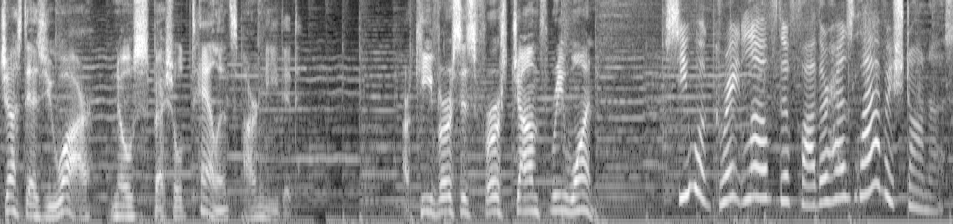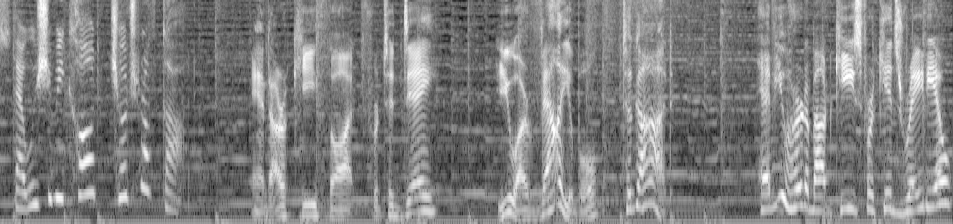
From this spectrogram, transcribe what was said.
just as you are. No special talents are needed. Our key verse is 1 John 3 1. See what great love the Father has lavished on us, that we should be called children of God. And our key thought for today you are valuable to God. Have you heard about Keys for Kids Radio?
